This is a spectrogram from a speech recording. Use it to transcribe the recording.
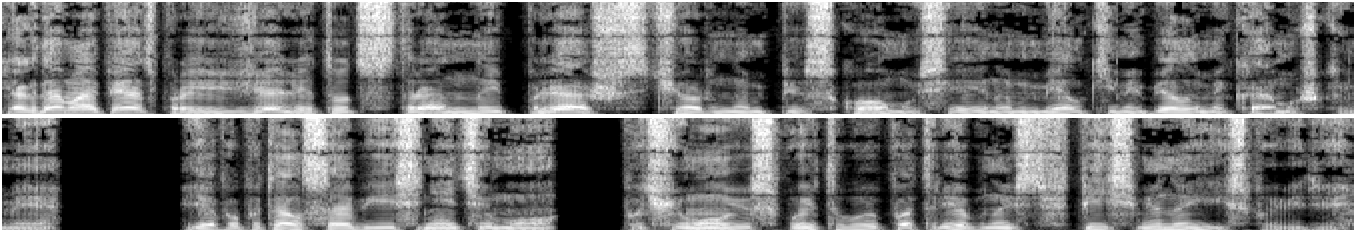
Когда мы опять проезжали тот странный пляж с черным песком, усеянным мелкими белыми камушками, я попытался объяснить ему, почему испытываю потребность в письменной исповеди.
